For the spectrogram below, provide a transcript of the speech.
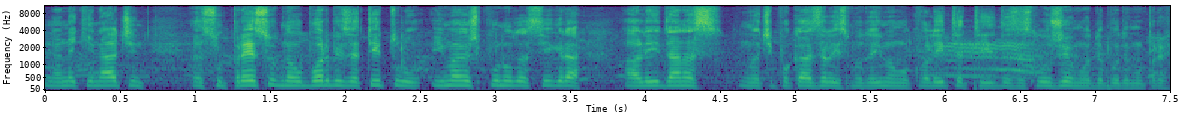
na neki način su presudna u borbi za titulu, ima još puno da se igra, ali i danas znači, pokazali smo da imamo kvalitet i da zaslužujemo da budemo prvi.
